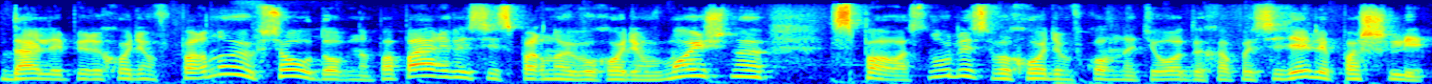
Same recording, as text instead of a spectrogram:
Далее переходим в парную, все удобно. Попарились, из парной выходим в моечную, сполоснулись, выходим в комнате отдыха, посидели, пошли.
